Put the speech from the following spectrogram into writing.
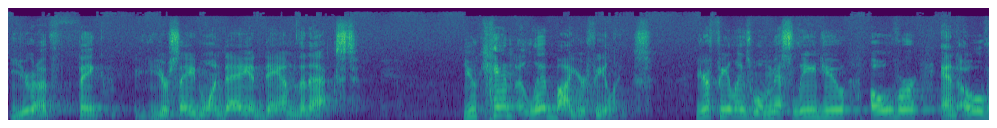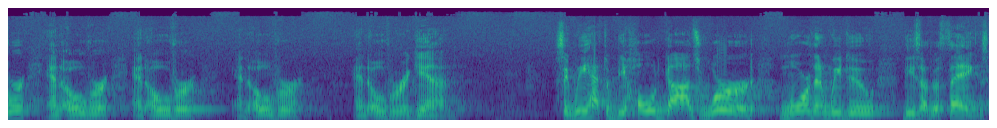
you're going to think you're saved one day and damned the next. You can't live by your feelings. Your feelings will mislead you over and over and over and over and over and over again. See, we have to behold God's word more than we do these other things.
